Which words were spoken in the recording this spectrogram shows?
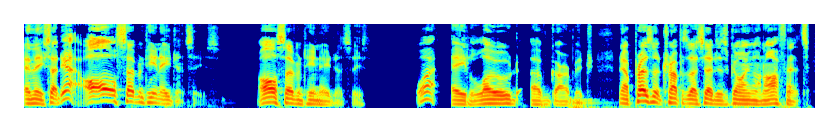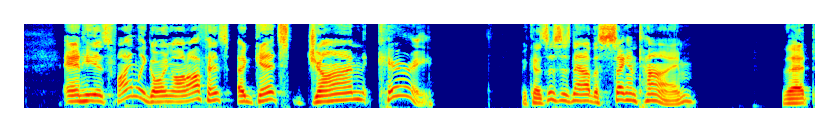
And they said, yeah, all 17 agencies. All 17 agencies. What a load of garbage. Now, President Trump, as I said, is going on offense. And he is finally going on offense against John Kerry. Because this is now the second time that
